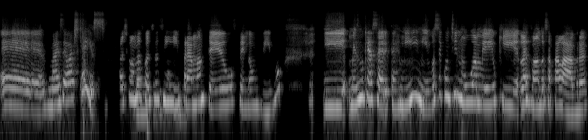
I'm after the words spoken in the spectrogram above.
É, mas eu acho que é isso. Acho que é uma das coisas, assim, para manter o fandom vivo, e mesmo que a série termine, você continua meio que levando essa palavra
